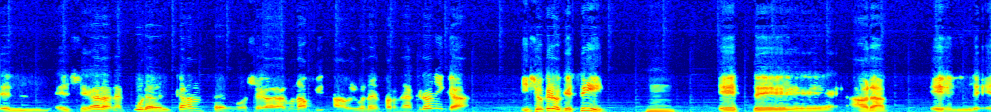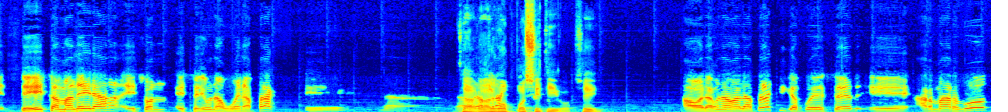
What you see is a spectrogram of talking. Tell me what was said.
el- el llegar a la cura del cáncer o llegar a alguna, a alguna enfermedad crónica? Y yo creo que sí. Mm, Este, ahora, el- de esa manera eh, son, eh, sería una buena práctica. una, una claro, algo práctica. positivo, sí. Ahora, una mala práctica puede ser eh, armar bots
